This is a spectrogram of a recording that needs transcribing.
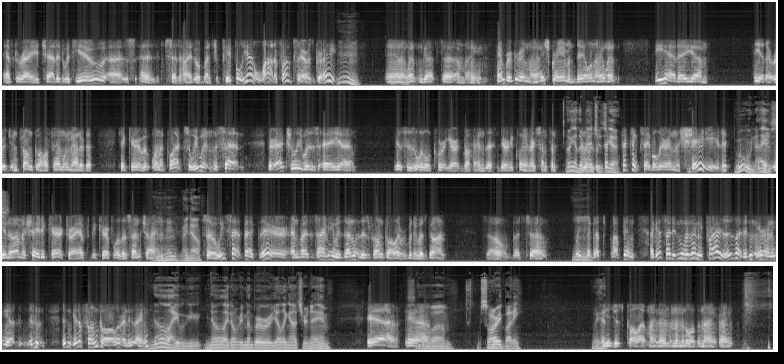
after I chatted with you, uh, s- uh, said hi to a bunch of people. You had a lot of folks there. It was great. Mm. And I went and got uh, my hamburger and my ice cream, and Dale and I went. He had a um, he had a urgent phone call, a family matter to take care of at one o'clock. So we went in the set. There actually was a uh, this is a little courtyard behind the Dairy Queen or something. Oh yeah, the And there was a benches. pic- yeah. picnic table there in the shade. Ooh, nice. you know, I'm a shady character. I have to be careful of the sunshine. hmm I know. So we sat back there, and by the time he was done with his phone call, everybody was gone. So, but uh, at least I got to pop in. I guess I didn't win any prizes. I didn't hear any. Uh, didn't didn't get a phone call or anything. No, I no, I don't remember yelling out your name. Yeah, yeah. So, um, I'm sorry, buddy. We had you just call out my name in the middle of the night, right?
